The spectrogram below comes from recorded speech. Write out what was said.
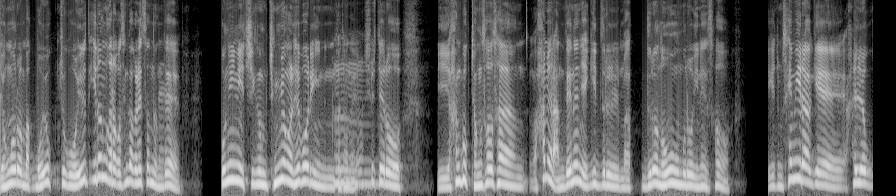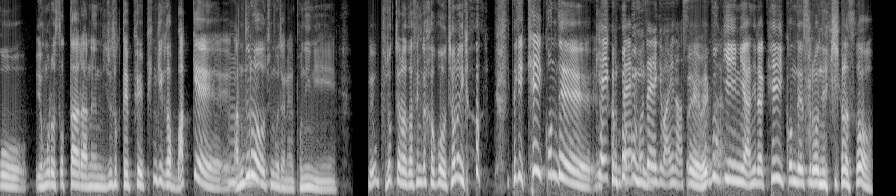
영 어로 막 모욕 주고 이- 이런 거라고 생각을 했었는데 네. 본인이 지금 증명을 해버린 거잖아요. 음. 실제로 이 한국 정서상 하면 안 되는 얘기들을 막 늘어놓음으로 인해서 이게 좀 세밀하게 하려고 영어로 썼다라는 이준석 대표의 핑계가 맞게 음. 만들어 준 거잖아요. 본인이 매우 부적절하다 생각하고 저는 이거 되게 K 꼰대 K 꼰대 어제 얘기 많이 나왔어요. 네, 외국인이 아니라 K 꼰대스러운 얘기라서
